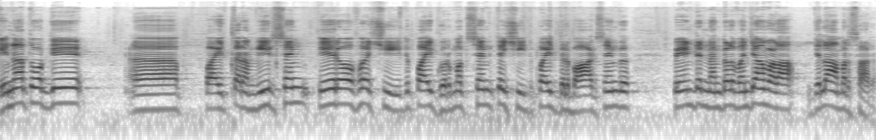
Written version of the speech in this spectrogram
ਇਹਨਾਂ ਤੋਂ ਅੱਗੇ ਭਾਈ ਧਰਮਵੀਰ ਸਿੰਘ ਕੇਅਰ ਆਫ ਸ਼ਹੀਦ ਭਾਈ ਗੁਰਮੁਖ ਸਿੰਘ ਤੇ ਸ਼ਹੀਦ ਭਾਈ ਦਿਲਬਾਗ ਸਿੰਘ, ਪਿੰਡ ਨੰਗਲ ਵੰਜਾਂ ਵਾਲਾ ਜ਼ਿਲ੍ਹਾ ਅੰਮ੍ਰਿਤਸਰ।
